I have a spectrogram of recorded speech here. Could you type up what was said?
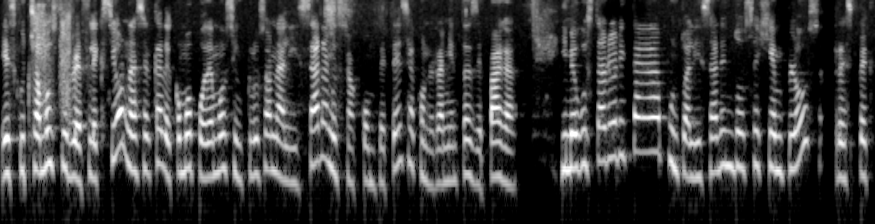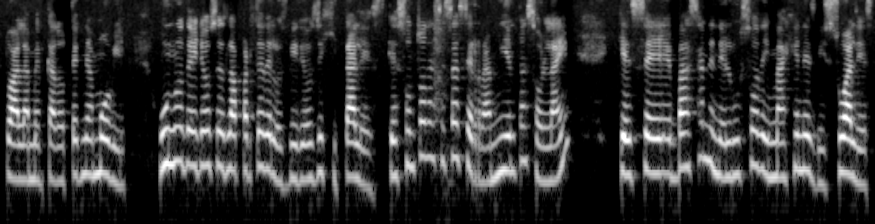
Escuchamos tu reflexión acerca de cómo podemos incluso analizar a nuestra competencia con herramientas de paga. Y me gustaría ahorita puntualizar en dos ejemplos respecto a la mercadotecnia móvil. Uno de ellos es la parte de los videos digitales, que son todas esas herramientas online que se basan en el uso de imágenes visuales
